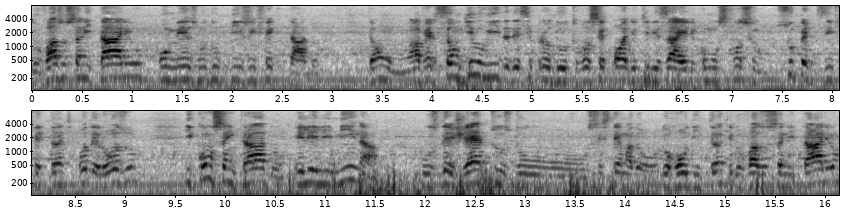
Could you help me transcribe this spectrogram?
do vaso sanitário ou mesmo do piso infectado. Então, uma versão diluída desse produto, você pode utilizar ele como se fosse um super desinfetante poderoso e concentrado, ele elimina os dejetos do sistema do, do holding tank, do vaso sanitário,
